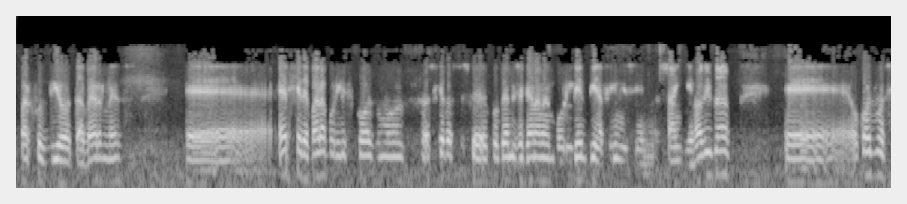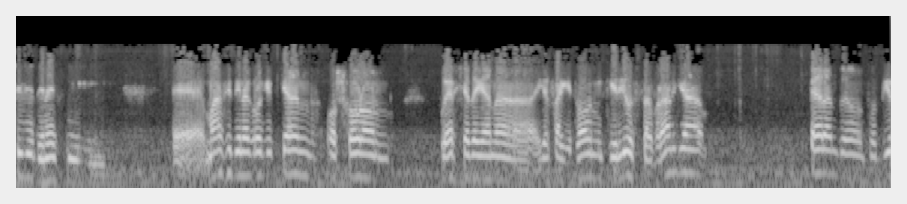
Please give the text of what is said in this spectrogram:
Υπάρχουν δύο ταβέρνες. Ε, έρχεται πάρα πολλοί κόσμος ασχέτως της ε, που δεν σε κάναμε πολύ διαφήμιση σαν κοινότητα. Ε, ο κόσμος ήδη την έχει ε, μάθει την αγροκυπιά ως χώρο που έρχεται για, να, για φαγητό, κυρίως τα βράδια, πέραν των το 2.000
